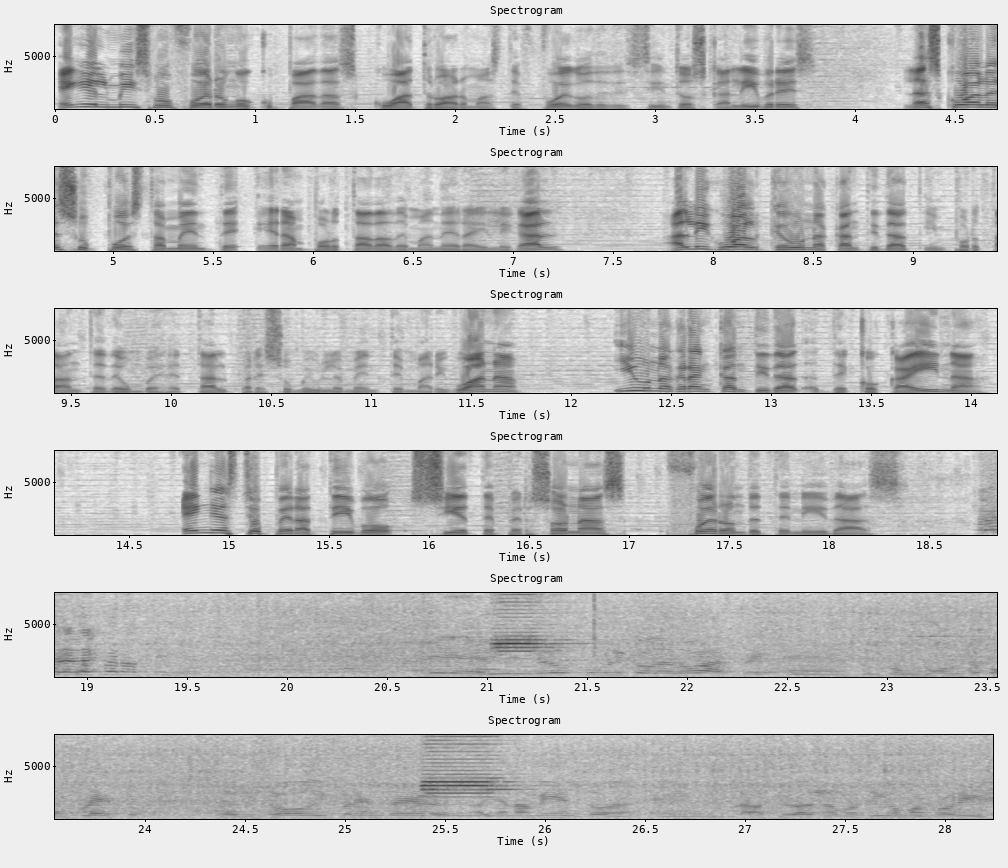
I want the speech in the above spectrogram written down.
En el mismo fueron ocupadas cuatro armas de fuego de distintos calibres, las cuales supuestamente eran portadas de manera ilegal, al igual que una cantidad importante de un vegetal presumiblemente marihuana y una gran cantidad de cocaína, en este operativo, siete personas fueron detenidas. ¿El operativo? Sí, el Ministerio Público de Duarte, en su conjunto completo, realizó diferentes allanamientos en la ciudad de San Francisco Macorís,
